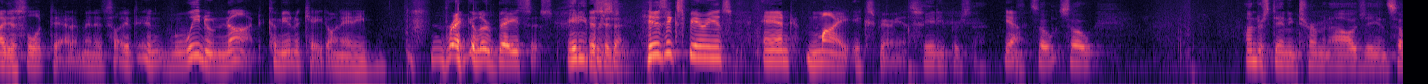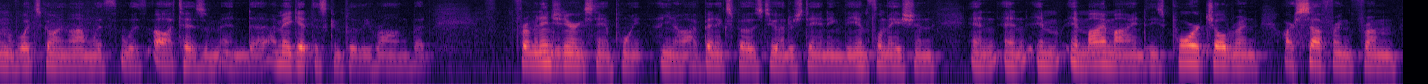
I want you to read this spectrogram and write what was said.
I just looked at him, and it's it, and we do not communicate on any regular basis. Eighty percent. His experience and my experience. Eighty percent. Yeah. So so understanding terminology and some of what's going on with with autism, and uh, I may get this completely wrong, but from an engineering standpoint, you know, I've been exposed to understanding the inflammation, and and in in my mind, these poor children are suffering from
